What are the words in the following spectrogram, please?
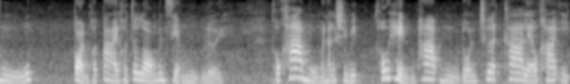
หมู ก่อนเขาตายเขาจะร้องเป็นเสียงหมูเลยเขาฆ่าหมูมาทั้งชีวิต เขาเห็นภาพหมูโดนเชือดฆ่าแล้วฆ่าอีก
